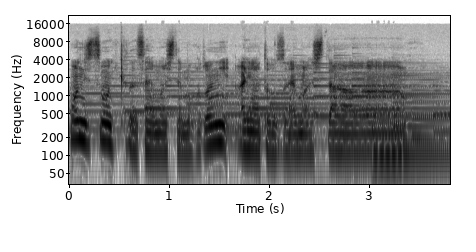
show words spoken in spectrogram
本日もお聴きくださいまして誠にありがとうございました。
